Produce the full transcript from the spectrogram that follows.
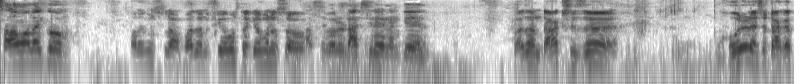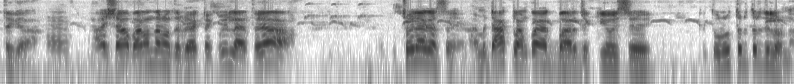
আসসালামু আলাইকুম। ওয়ালাইকুম আসসালাম। বাজান কি অবস্থা? কেমন আছো? আছি বলো ডাকছিলেন আঙ্কেল বাজান ডাকছি যে খলিল আছে ঢাকার থেকে। হ্যাঁ। আয়সা বারান্দার মধ্যে ব্যাগটা কিনলে থয়া চলে গেছে। আমি ডাকলাম কয়েকবার যে কি হয়েছে কিন্তু উত্তর উত্তর দিল না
